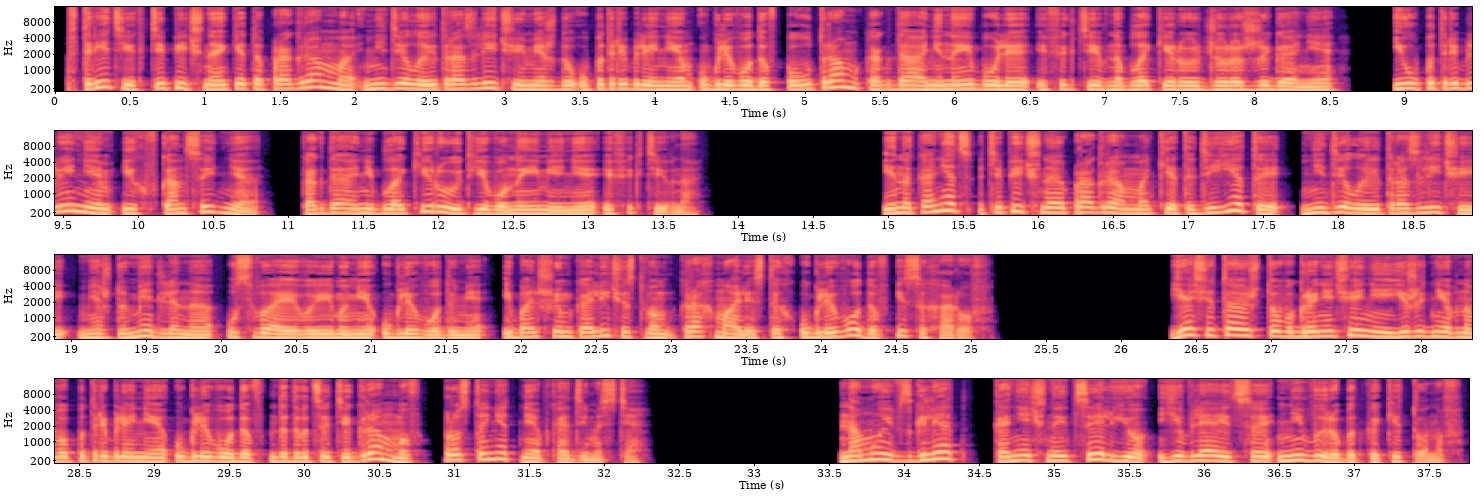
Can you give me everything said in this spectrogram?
В-третьих, типичная кето-программа не делает различий между употреблением углеводов по утрам, когда они наиболее эффективно блокируют жиросжигание, и употреблением их в конце дня, когда они блокируют его наименее эффективно. И, наконец, типичная программа кето-диеты не делает различий между медленно усваиваемыми углеводами и большим количеством крахмалистых углеводов и сахаров. Я считаю, что в ограничении ежедневного потребления углеводов до 20 граммов просто нет необходимости. На мой взгляд, конечной целью является не выработка кетонов.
